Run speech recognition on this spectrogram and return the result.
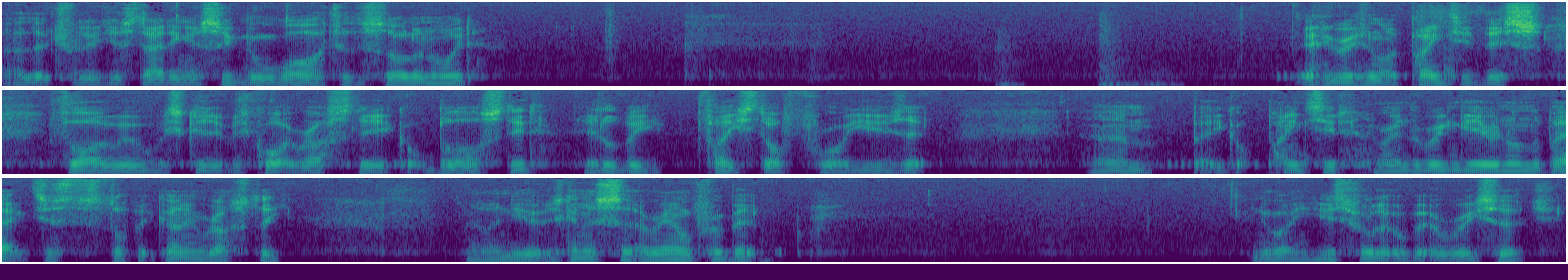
Uh, literally just adding a signal wire to the solenoid. The only reason I painted this flywheel was because it was quite rusty, it got blasted. It'll be faced off before I use it. Um, but it got painted around the ring gearing on the back just to stop it going rusty. And I knew it was going to sit around for a bit. Anyway, useful little bit of research.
